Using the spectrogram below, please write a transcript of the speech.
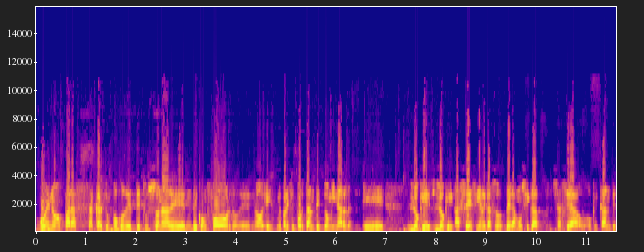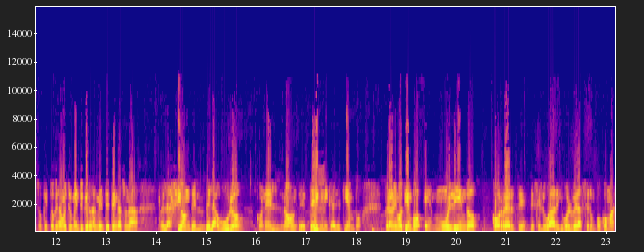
Bueno, para sacarte un poco de, tu zona de, confort, o de, ¿no? me parece importante dominar eh, lo que lo que haces y en el caso de la música, ya sea o, que cantes o que toques algún instrumento y que realmente tengas una relación del, de laburo con él, ¿no? De técnica y de tiempo. Pero al mismo tiempo es muy lindo correrte de ese lugar y volver a ser un poco más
